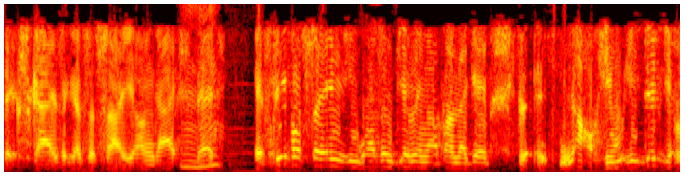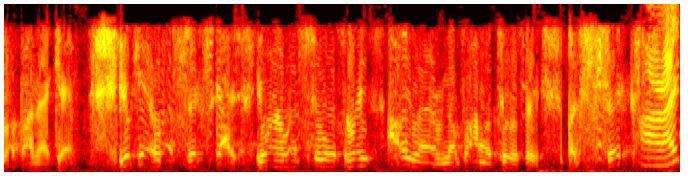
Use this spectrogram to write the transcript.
six guys against a Cy Young guy. Mm-hmm. That- if people say he wasn't giving up on that game, no, he he did give up on that game. You can't rest six guys. You want to rest two or three? I'll even have no problem with two or three. But six? All right.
